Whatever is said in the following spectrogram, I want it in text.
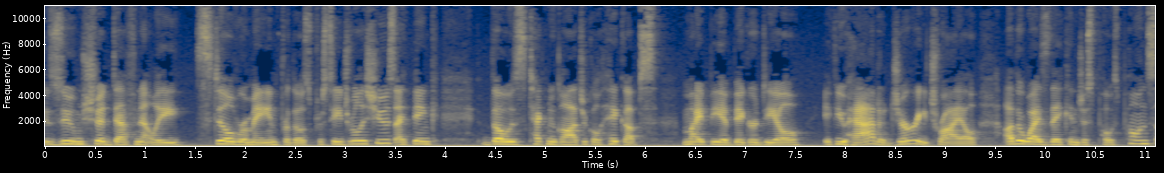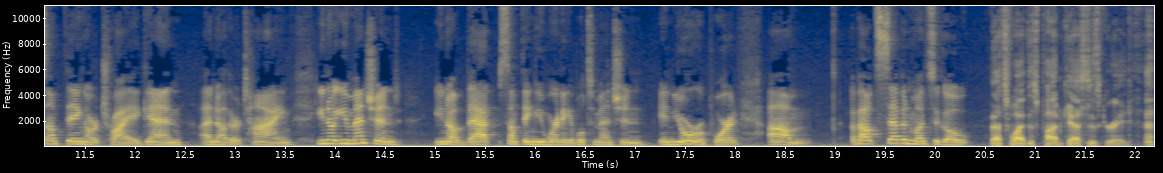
Zoom should definitely still remain for those procedural issues. I think those technological hiccups might be a bigger deal if you had a jury trial. Otherwise, they can just postpone something or try again another time. You know, you mentioned, you know, that something you weren't able to mention in your report. Um, about seven months ago. That's why this podcast is great. you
